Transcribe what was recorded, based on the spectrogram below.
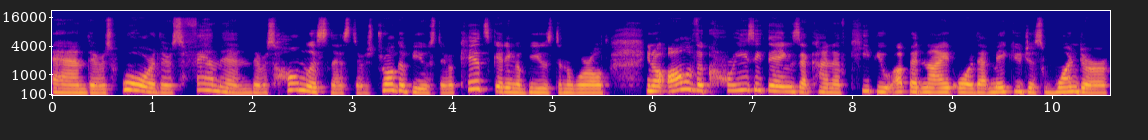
and there's war, there's famine, there's homelessness, there's drug abuse, there are kids getting abused in the world. You know, all of the crazy things that kind of keep you up at night or that make you just wonder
